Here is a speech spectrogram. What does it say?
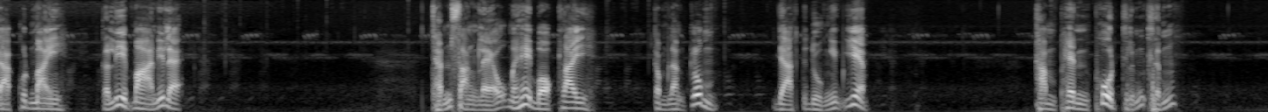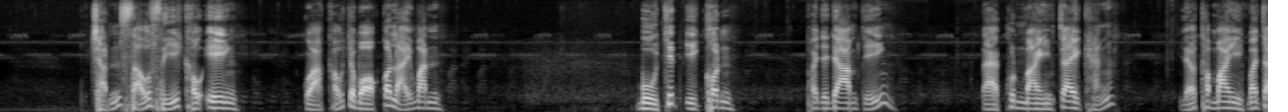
จากคุณใหม่ก็รีบมานี่แหละ ฉันสั่งแล้วไม่ให้บอกใครกำลังกลุ้ม อยากจะอยู่เงียบๆคำเพนพูดขลึมๆฉันเสาสีเขาเอง กว่าเขาจะบอกก็หลายวัน บูชิดอีกคน พยายามจริง แต่คุณใหม่ใจแข็ง แล้วทำไมมาใจ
